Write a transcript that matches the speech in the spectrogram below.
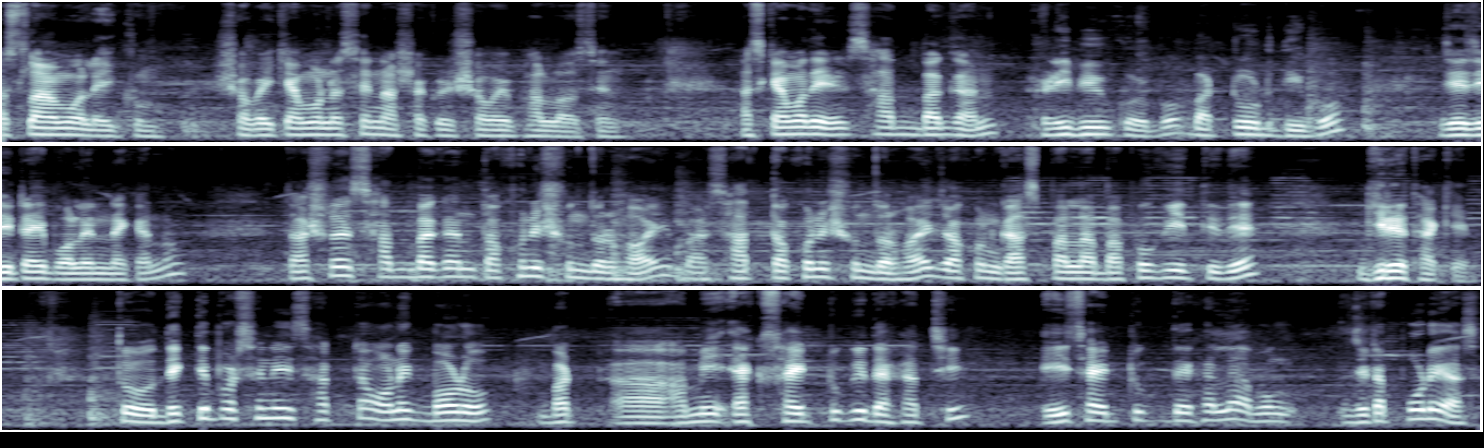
আসসালামু আলাইকুম। সবাই কেমন আছেন? আশা করি সবাই ভালো আছেন। আজকে আমাদের ছাদ বাগান রিভিউ করব বা ট্যুর দিব, যে যেটাই বলেন না কেন। তো আসলে ছাদ বাগান তখনই সুন্দর হয় বা ছাদ তখনই সুন্দর হয় যখন গাছপালা বা প্রকৃতিতে ঘিরে থাকে। তো দেখতে পাচ্ছেন এই ছাদটা অনেক বড় বাট আমি এক সাইডটুকুই দেখাচ্ছি। এই সাইডটুকু দেখালে এবং যেটা পড়ে আছে,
